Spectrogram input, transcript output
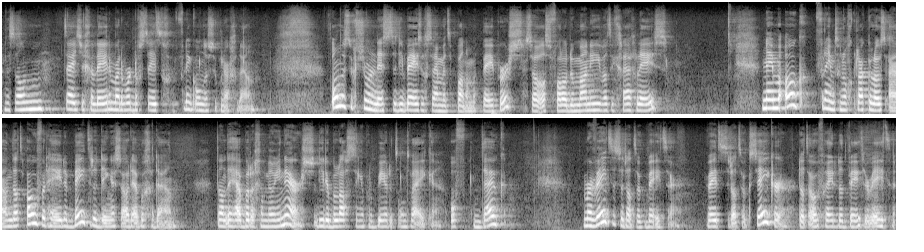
Dat is al een tijdje geleden, maar er wordt nog steeds flink onderzoek naar gedaan. Onderzoeksjournalisten die bezig zijn met de Panama Papers, zoals Follow the Money, wat ik graag lees, nemen ook vreemd genoeg klakkeloos aan dat overheden betere dingen zouden hebben gedaan dan de hebberige miljonairs die de belastingen probeerden te ontwijken of ontduiken. Maar weten ze dat ook beter? Weten ze dat ook zeker, dat overheden dat beter weten?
